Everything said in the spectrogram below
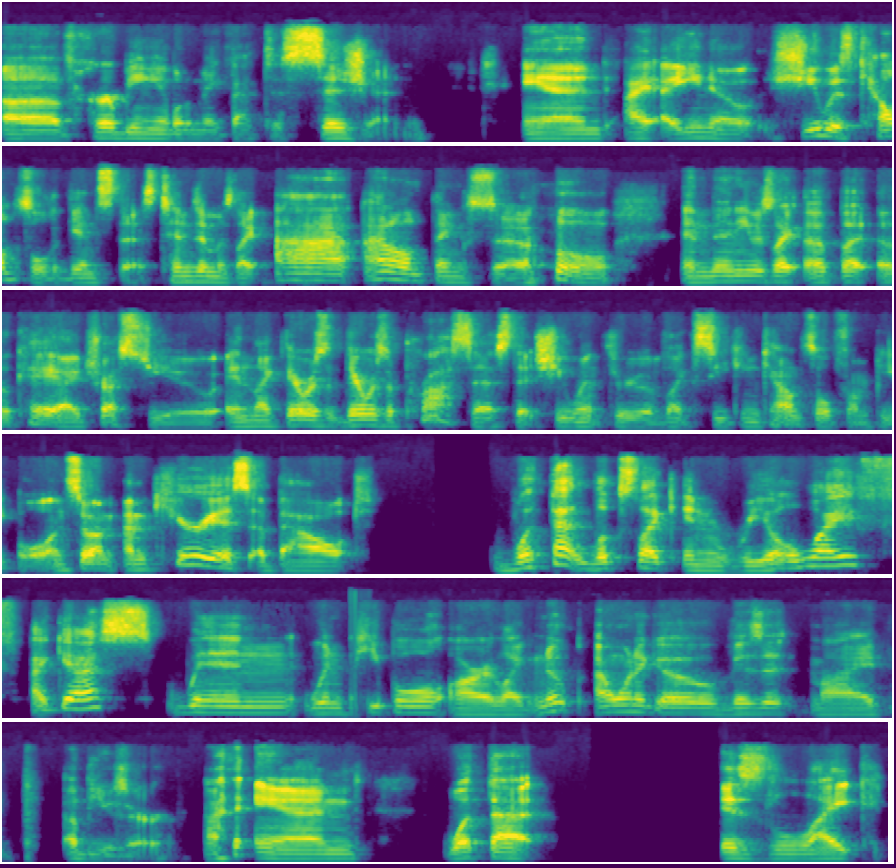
of her being able to make that decision. And I, I, you know, she was counseled against this. Tenzin was like, ah, I don't think so. And then he was like, uh, but okay, I trust you. And like there was there was a process that she went through of like seeking counsel from people. And so I'm I'm curious about what that looks like in real life, I guess, when when people are like, nope, I want to go visit my abuser, and what that is like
